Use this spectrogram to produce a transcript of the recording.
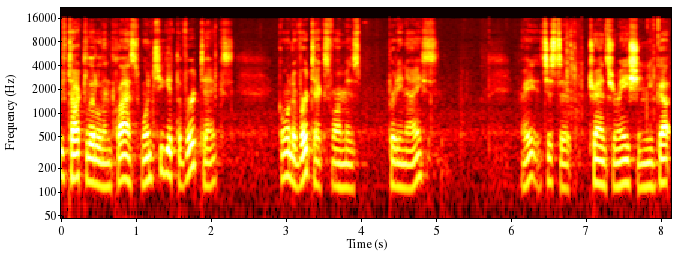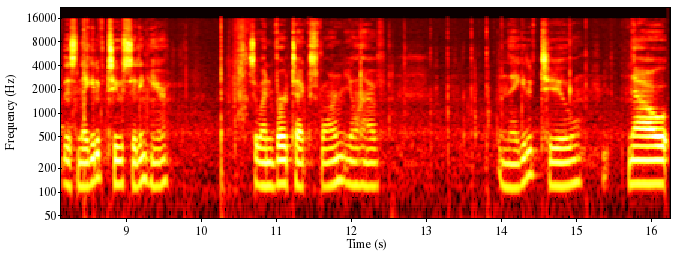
We've talked a little in class. Once you get the vertex, going to vertex form is pretty nice right? It's just a transformation. You've got this negative 2 sitting here. So in vertex form, you'll have negative 2. Now,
